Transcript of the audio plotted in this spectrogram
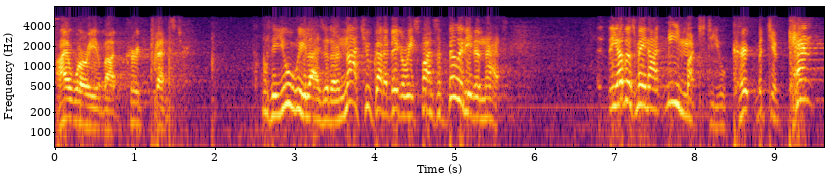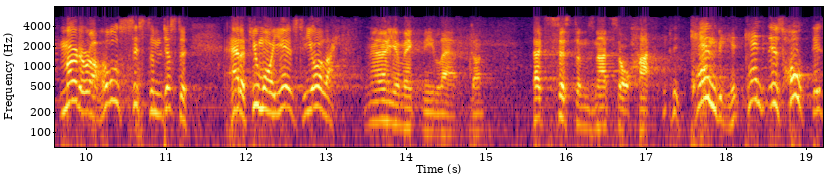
I worry about Kurt Benster. Whether you realize it or not, you've got a bigger responsibility than that. The others may not mean much to you, Kurt, but you can't murder a whole system just to add a few more years to your life. Now you make me laugh, Dunk. That system's not so hot. It can be. It can. be. There's hope. There's.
